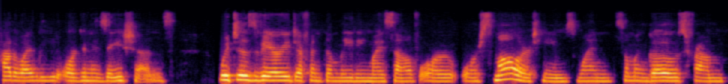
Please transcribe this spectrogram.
How do I lead organizations? Which is very different than leading myself or, or smaller teams. When someone goes from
